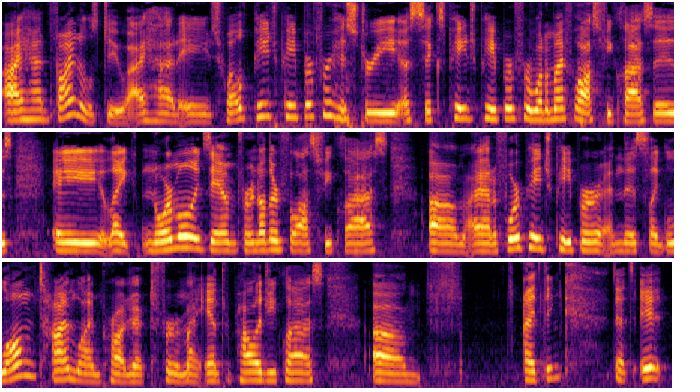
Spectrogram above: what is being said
I had finals due. I had a 12 page paper for history, a 6 page paper for one of my philosophy classes, a like normal exam for another philosophy class. Um, I had a four page paper and this like long timeline project for my anthropology class. Um, I think that's it.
